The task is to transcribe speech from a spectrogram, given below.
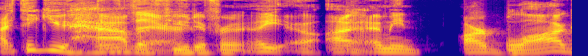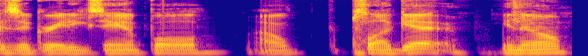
I think you have a few different. I, I, Yeah. I mean, our blog is a great example. I'll plug it. You know,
